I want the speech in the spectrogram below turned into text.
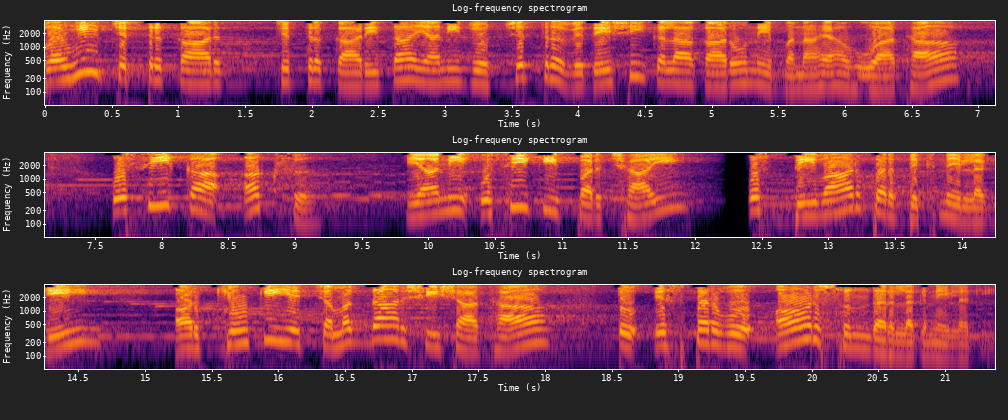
वही चित्रकार चित्रकारिता, यानी जो चित्र विदेशी कलाकारों ने बनाया हुआ था, उसी का अक्स, यानी उसी की परछाई, उस दीवार पर दिखने लगी, और क्योंकि ये चमकदार शीशा था तो इस पर वो और सुंदर लगने लगी।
